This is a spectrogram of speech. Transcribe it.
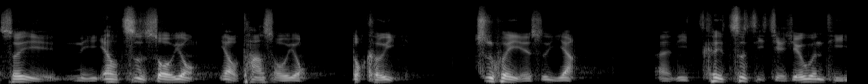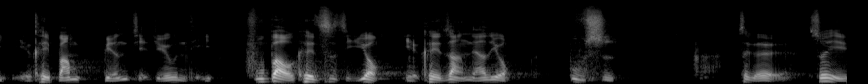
所以你要自受用，要他受用都可以。智慧也是一样，呃，你可以自己解决问题，也可以帮别人解决问题。福报可以自己用，也可以让人家用，布施啊。这个所以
